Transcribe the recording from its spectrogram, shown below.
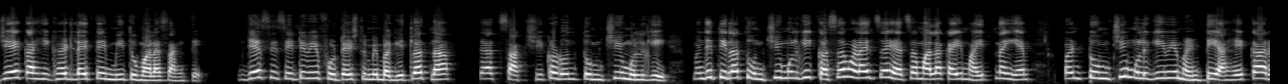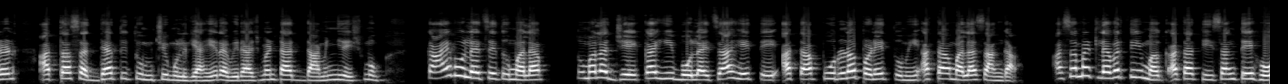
जे काही घडलंय ते मी तुम्हाला सांगते. जे C C T V footage तुम्ही बघितलं ना त्यात साक्षीकडून तुमची मुलगी म्हणजे तिला तुमची मुलगी कसं म्हणायचं याचं मला काही माहीत नाही आहे पण तुमची मुलगी मी म्हणती आहे कारण आता सध्या ती तुमची मुलगी आहे. रविराज म्हणतात दामिनी देशमुख काय बोलायचं आहे तुम्हाला? तुम्हाला जे काही बोलायचं आहे ते आता पूर्णपणे तुम्ही आता मला सांगा. असं म्हटल्यावर ती मग आता ती सांगते हो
